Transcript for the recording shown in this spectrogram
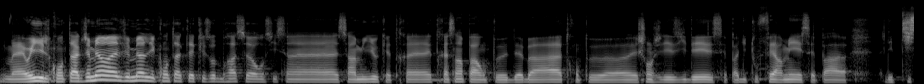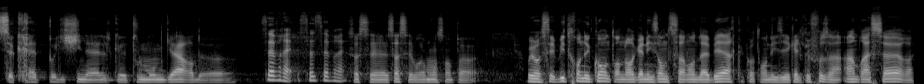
Mais oui, le contact. J'aime bien, j'aime bien les contacts avec les autres brasseurs aussi. C'est un, c'est un milieu qui est très, très sympa. On peut débattre, on peut euh, échanger des idées. C'est pas du tout fermé. C'est pas euh, des petits secrets de polichinelle que tout le monde garde. euh. C'est vrai, ça c'est vrai. Ça, c'est, ça, c'est vraiment sympa. ouais. Oui, on s'est vite rendu compte en organisant le salon de la bière que quand on disait quelque chose à un brasseur,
